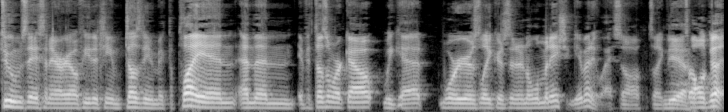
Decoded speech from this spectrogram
doomsday scenario if either team doesn't even make the play in, and then if it doesn't work out, we get Warriors Lakers in an elimination game anyway. So it's like Yeah. it's all good,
